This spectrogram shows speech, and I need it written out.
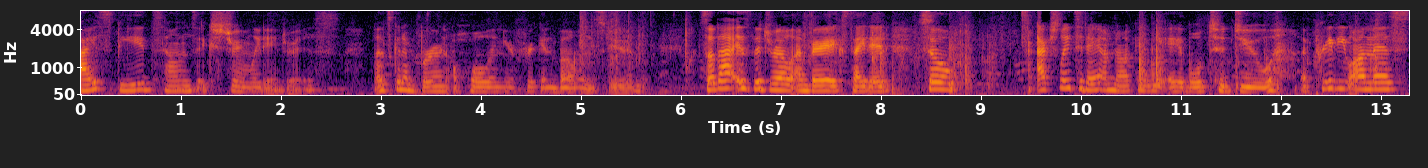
high speed sounds extremely dangerous. That's gonna burn a hole in your freaking bones, dude. So that is the drill. I'm very excited. So actually today I'm not gonna be able to do a preview on this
